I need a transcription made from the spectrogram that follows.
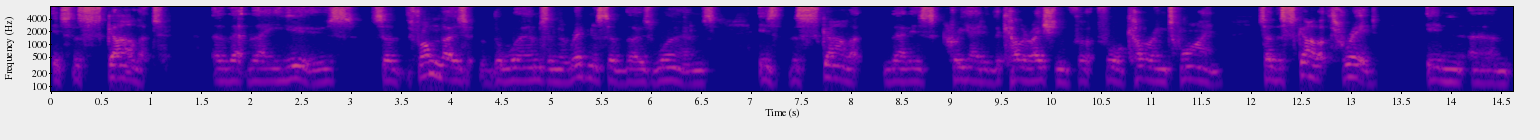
it's the scarlet that they use. So from those the worms and the redness of those worms is the scarlet that is created the coloration for, for coloring twine. So the scarlet thread in um,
